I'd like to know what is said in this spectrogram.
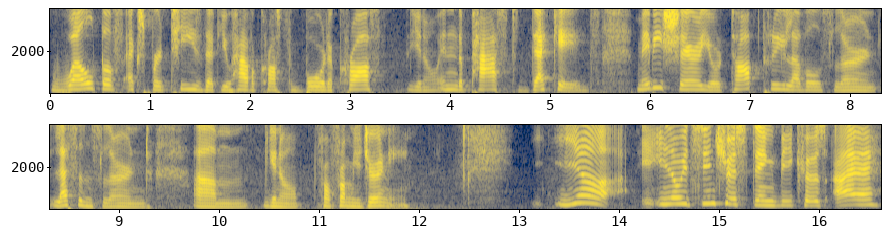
wealth of expertise that you have across the board, across you know in the past decades maybe share your top three levels learned lessons learned um, you know from from your journey. Yeah you know it's interesting because i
